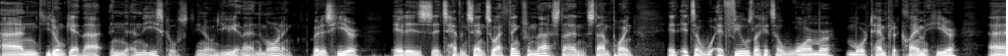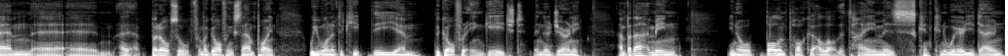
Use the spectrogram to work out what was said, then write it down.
and you don't get that in in the East Coast. You know, you get that in the morning. Whereas here, it is it's heaven sent. So I think from that stand, standpoint, it, it's a it feels like it's a warmer, more temperate climate here um, uh, um, uh, but also from a golfing standpoint, we wanted to keep the um, the golfer engaged in their journey, and by that I mean, you know, ball and pocket a lot of the time is can can wear you down.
